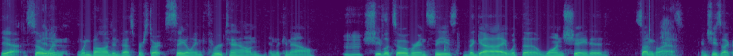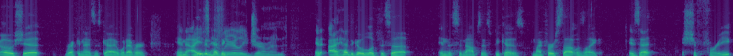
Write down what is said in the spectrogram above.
yeah. So Hit it. when when Bond and Vesper start sailing through town in the canal, hmm she looks over and sees the guy with the one shaded sunglass, and she's like, "Oh shit, recognize this guy, whatever." And I even He's had to clearly German. and I had to go look this up in the synopsis because my first thought was like, is that Shafri?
